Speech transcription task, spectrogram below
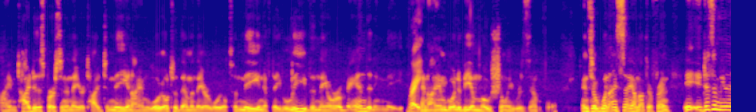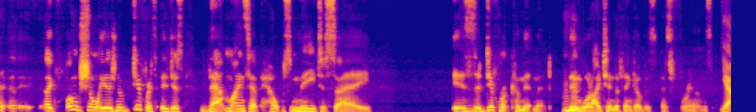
I am tied to this person and they are tied to me and I am loyal to them and they are loyal to me. And if they leave, then they are abandoning me. Right. And I am going to be emotionally resentful. And so when I say I'm not their friend, it, it doesn't mean uh, uh, like functionally there's no difference. It's just that mindset helps me to say it is a different commitment than what I tend to think of as, as friends. Yeah.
